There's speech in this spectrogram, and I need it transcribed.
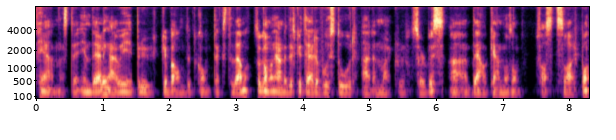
tjenesteinndeling er jo i brukerbounded kontekst til det. Da. Så kan man gjerne diskutere hvor stor er en microservice. Uh, det har ikke jeg noe sånn fast svar på.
